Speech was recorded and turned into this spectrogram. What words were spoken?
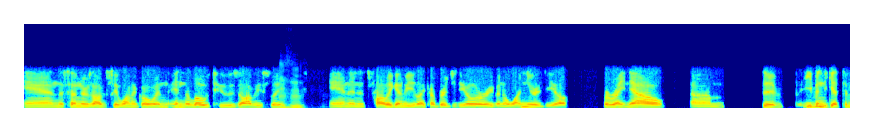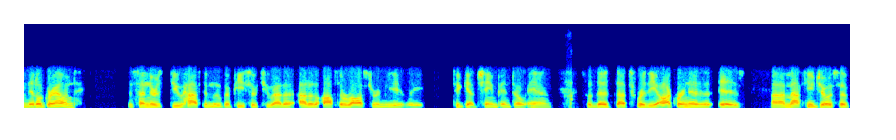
and the Senators obviously want to go in, in the low twos, obviously Mm-hmm. and then it's probably going to be like a bridge deal or even a one year deal. But right now, um, the, even to get to middle ground, the Senators do have to move a piece or two out of out of off the roster immediately to get Shane Pinto in. So that that's where the awkwardness is. Uh, Matthew Joseph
